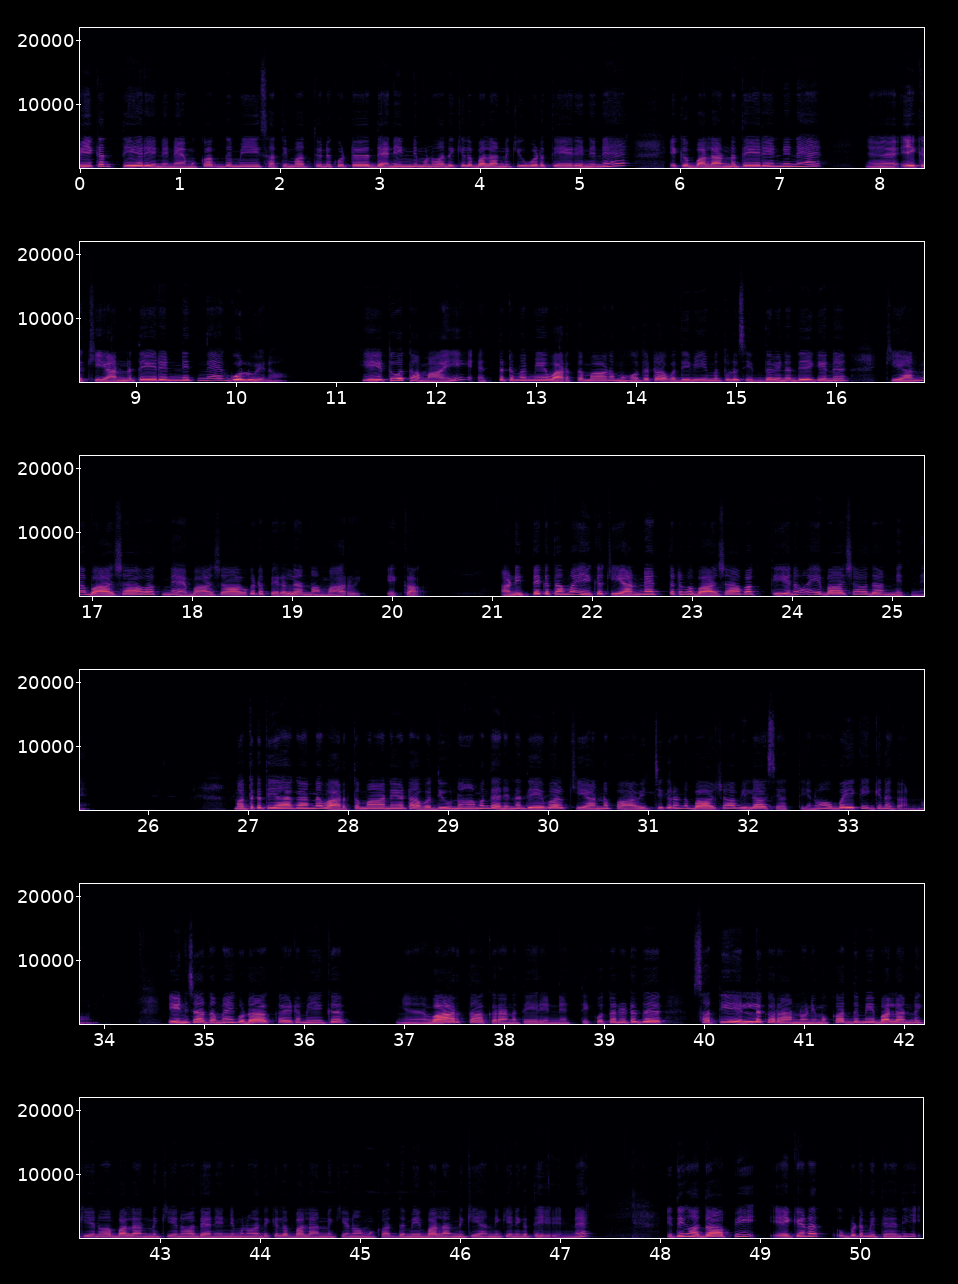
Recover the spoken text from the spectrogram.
මේක තේරෙන්නේ නැහැ. මොකක්ද මේ සතිමත් වෙනකොට දැනෙන්නේ මොනවද කියලා බලන්න කිව්වට තේරෙන්නේ නැහැ. ඒක බලන්න තේරෙන්නේ නැහැ. ඒක කියන්න තේරෙන්නෙත් නැහැ. ගොළු වෙනවා. හේතුව තමයි ඇත්තටම මේ වර්තමාන මොහොතට අවදි වීම තුළ සිද්ධ වෙන දේ ගැන කියන්න භාෂාවක් නැහැ. භාෂාවකට පෙරලන්න අමාරුයි. එකක්. අනිත් එක තමයි ඒක කියන්න ඇත්තටම භාෂාවක් තියෙනවා. ඒ භාෂාව දන්නෙත් නැහැ. මතක තියාගන්න වර්තමානයට අවදි වුණාම දැනෙන දේවල් කියන්න පාවිච්චි කරන භාෂා විලාසයක් තියෙනවා. ඔබ ඒක ඉගෙන ගන්න ඕනේ. ඒ නිසා තමයි ගොඩාක් අයට මේක වාර්තා කරන්න තේරෙන්නේ නැත්තේ. කොතනටද සතිය එල්ල කරන්න ඕනි? මොකද්ද මේ බලන්න කියනවා බලන්න කියනවා දැනෙන්නේ මොනවද කියලා බලන්න කියනවා මොකද්ද මේ බලන්න කියන්නේ කියන එක තේරෙන්නේ ඉතින් අද අපි ඒ ගැනත් ඔබට මෙතනදී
